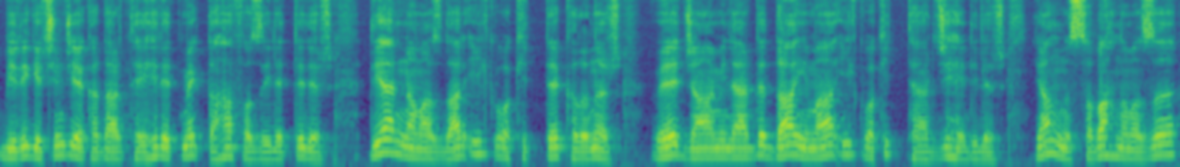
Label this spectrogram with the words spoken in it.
biri geçinceye kadar tehir etmek daha faziletlidir. Diğer namazlar ilk vakitte kılınır ve camilerde daima ilk vakit tercih edilir. Yalnız sabah namazı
